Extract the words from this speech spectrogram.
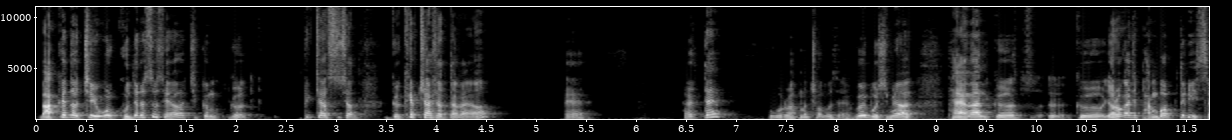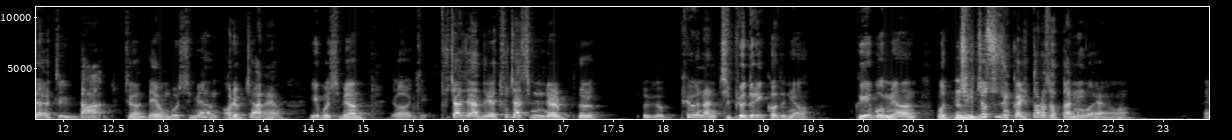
마켓워치 이걸 그대로 쓰세요. 지금 그 픽처 쓰셨 그 캡처하셨다가요. 예. 할때 그거를 한번 쳐보세요. 그걸 보시면 다양한 그, 그 여러 가지 방법들이 있어요. 저- 나 제가 내용 보시면 어렵지 않아요. 이게 보시면 어, 투자자들의 투자 심리를 그, 그 표현한 지표들이 있거든요. 그게 보면 뭐 음. 최저 수준까지 떨어졌다는 거예요. 예,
